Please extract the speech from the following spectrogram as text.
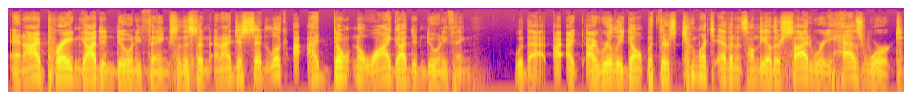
and I prayed and God didn't do anything. So this and I just said, look, I, I don't know why God didn't do anything with that. I, I, I really don't. But there's too much evidence on the other side where He has worked,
